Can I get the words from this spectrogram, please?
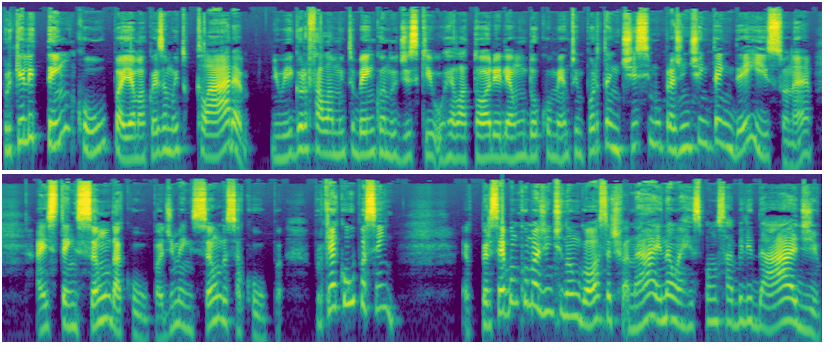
Porque ele tem culpa e é uma coisa muito clara. E o Igor fala muito bem quando diz que o relatório ele é um documento importantíssimo para a gente entender isso, né? A extensão da culpa, a dimensão dessa culpa. Porque é culpa, sim. Percebam como a gente não gosta de falar, ah, não, é responsabilidade,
